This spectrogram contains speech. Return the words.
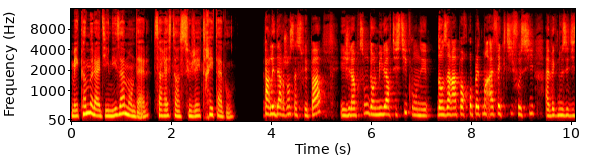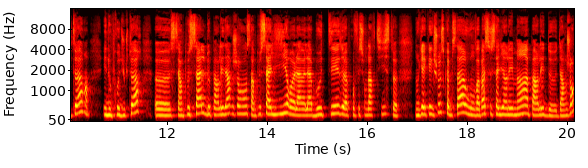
Mais comme me l'a dit Lisa Mondel, ça reste un sujet très tabou. Parler d'argent, ça se fait pas. Et j'ai l'impression que dans le milieu artistique, où on est dans un rapport complètement affectif aussi avec nos éditeurs et nos producteurs, euh, c'est un peu sale de parler d'argent, c'est un peu salir la, la, beauté de la profession d'artiste. Donc il y a quelque chose comme ça où on va pas se salir les mains à parler d'argent.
